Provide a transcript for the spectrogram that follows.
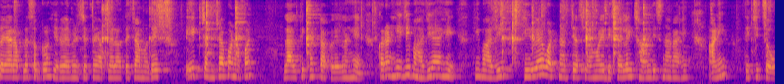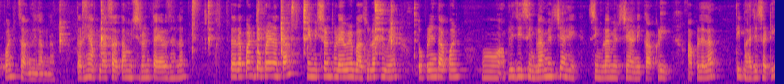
तयार आपलं सगळं हिरव्या मिरचीचं आहे आपल्याला. त्याच्यामध्ये एक चमचा पण आपण लाल तिखट टाकलेलं नाही आहे. कारण ही जी भाजी आहे ही भाजी हिरव्या वाटणाची असल्यामुळे दिसायलाही छान दिसणार आहे आणि त्याची चव पण चांगली लागणार. तर हे आपलं असं आता मिश्रण तयार झालं. तर आपण तोपर्यंत आता हे मिश्रण थोड्या वेळ बाजूला ठेवूया. तोपर्यंत आपण आपली जी सिमला मिरची आहे सिमला मिरची आणि काकडी आपल्याला ती भाजीसाठी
